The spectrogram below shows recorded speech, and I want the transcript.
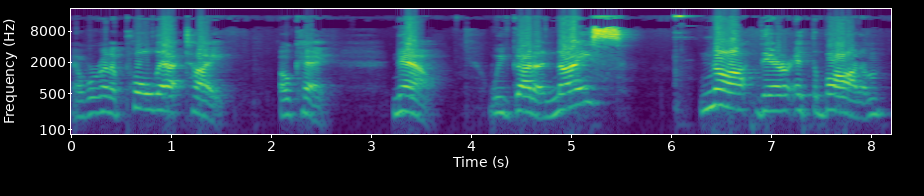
and we're going to pull that tight. Okay, now we've got a nice knot there at the bottom.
